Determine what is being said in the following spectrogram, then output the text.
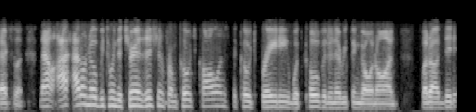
Excellent. Now I, I don't know between the transition from Coach Collins to Coach Brady with COVID and everything going on, but uh, did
